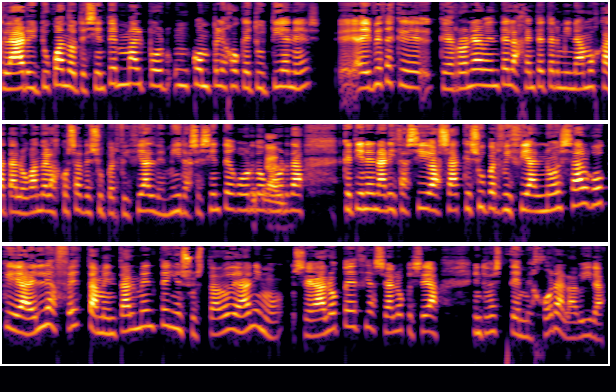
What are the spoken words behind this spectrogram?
claro, y tú cuando te sientes mal por un complejo que tú tienes, eh, hay veces que, erróneamente la gente terminamos catalogando las cosas de superficial, de mira, se siente gordo, gorda, que tiene nariz así, o sea, que superficial. No es algo que a él le afecta mentalmente y en su estado de ánimo, sea alopecia, sea lo que sea. Entonces te mejora la vida.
